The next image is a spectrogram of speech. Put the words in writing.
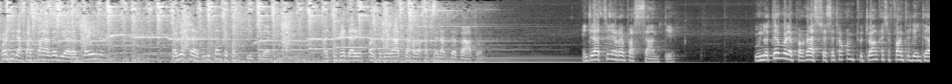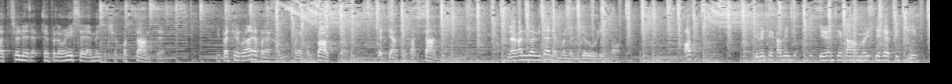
così da far fare a vedere alla player la versione più distante possibile, anziché dare il colpo di razza con la canzone atterrato. Interazioni con i passanti. Un notevole progresso è stato compiuto anche su fronte di interazioni tra i protagonisti e l'ambiente circostante, in particolare con le, con le comparse, detti anche passanti. Una grande novità nel mondo videoludico. Off, dimenticavamo gli RPG.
